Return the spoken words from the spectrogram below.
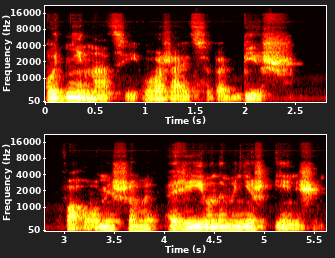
одні нації вважають себе більш вагомішими, рівними, ніж інші.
